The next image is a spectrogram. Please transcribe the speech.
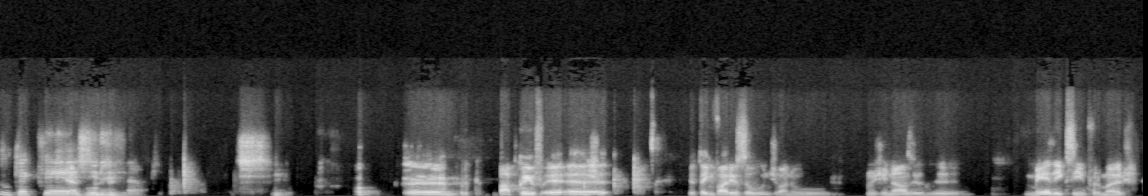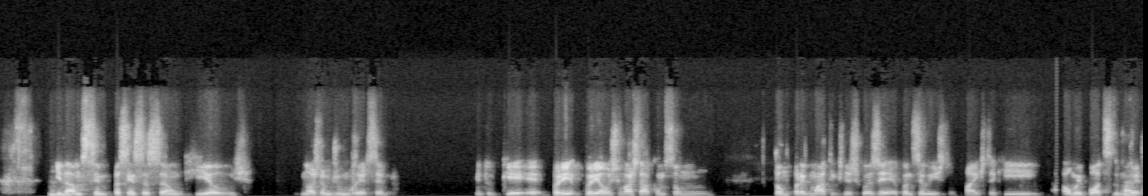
do que é que é yeah, gerida. Sim. Porque, pá, porque eu, uh, uh, eu tenho vários alunos lá no, no ginásio, de médicos e enfermeiros, uhum. e dá-me sempre a sensação que eles, nós vamos morrer sempre. Então, porque é, para, para eles, vai estar, como são tão pragmáticos nas coisas, é, aconteceu isto, pá, isto aqui, há uma hipótese de morrer.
